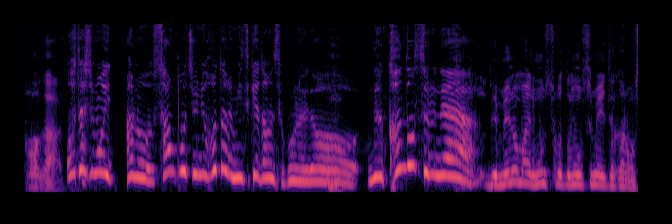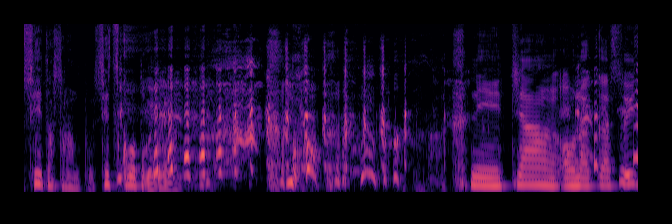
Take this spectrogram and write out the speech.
川が。私もあの散歩中にホタル見つけたんですよこの間、ね感動するね。で目の前に息子と娘いたから「セータさん」とか「節子」とか言って兄ちゃんお腹すいた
